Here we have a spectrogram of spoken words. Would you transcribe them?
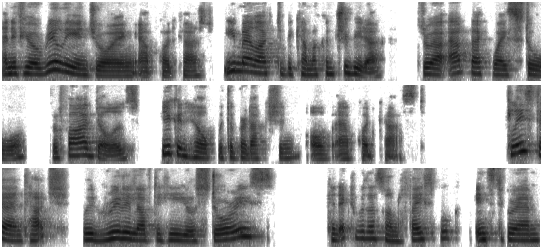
And if you're really enjoying our podcast, you may like to become a contributor through our Outback Way store for $5, you can help with the production of our podcast. Please stay in touch. We'd really love to hear your stories. Connect with us on Facebook, Instagram,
